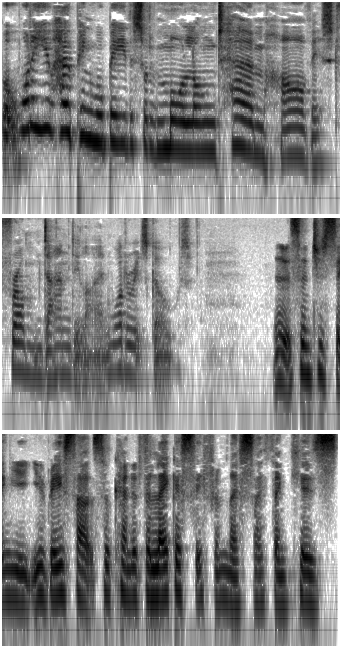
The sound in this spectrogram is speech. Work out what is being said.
But what are you hoping will be the sort of more long term harvest from dandelion? What are its goals? It's interesting you, you raise that. So kind of the legacy from this, I think, is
